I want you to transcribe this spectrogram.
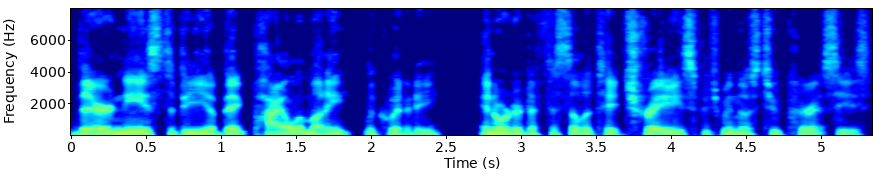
there needs to be a big pile of money, liquidity, in order to facilitate trades between those two currencies.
